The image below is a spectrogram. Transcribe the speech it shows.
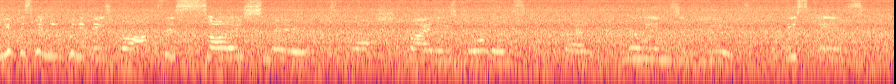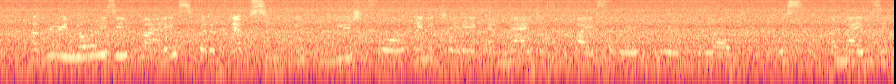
We've just been looking at these rocks, they're so smooth, washed by these waters for millions of years. This is a very noisy place but an absolutely beautiful, energetic and magical place that we're here in the middle of this amazing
